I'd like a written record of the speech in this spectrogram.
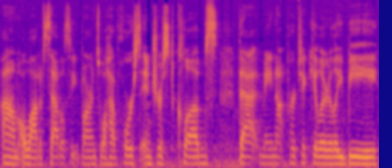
Um, a lot of saddle seat barns will have horse interest clubs that may not particularly be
